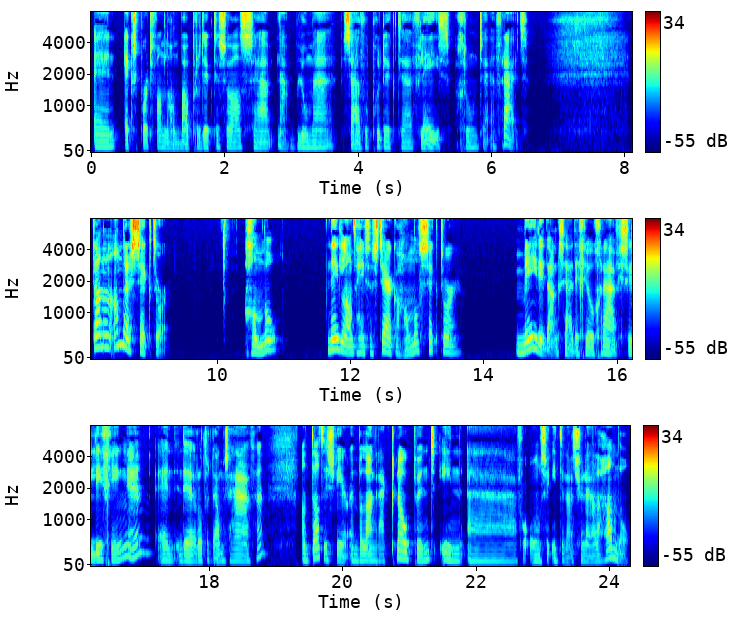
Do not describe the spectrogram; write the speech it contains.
en export van landbouwproducten zoals uh, nou, bloemen, zuivelproducten, vlees, groenten en fruit. Dan een andere sector. Handel. Nederland heeft een sterke handelssector. Mede dankzij de geografische ligging hè, en de Rotterdamse haven. Want dat is weer een belangrijk knooppunt in, uh, voor onze internationale handel.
